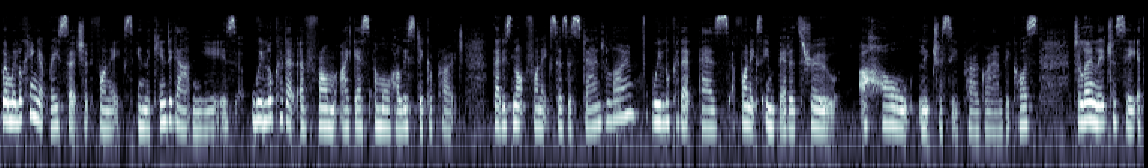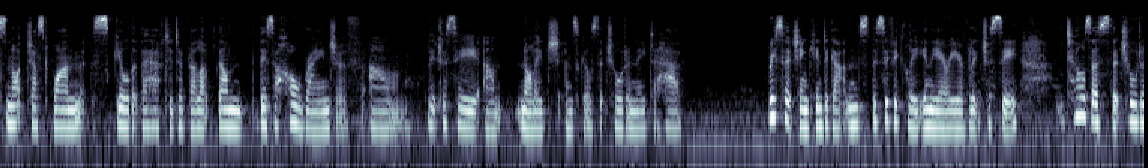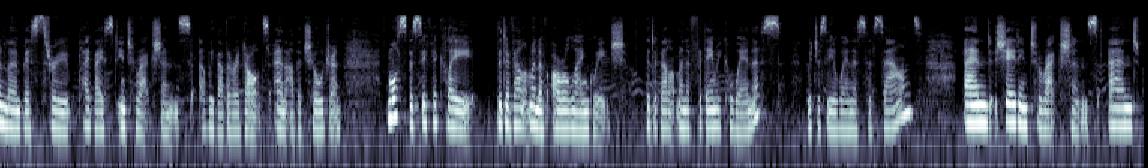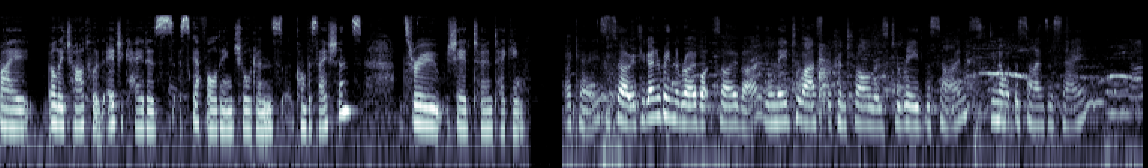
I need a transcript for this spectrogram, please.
When we're looking at research at phonics in the kindergarten years, we look at it from, I guess, a more holistic approach. That is not phonics as a standalone. We look at it as phonics embedded through a whole literacy program because to learn literacy, it's not just one skill that they have to develop. They'll, there's a whole range of um, literacy um, knowledge and skills that children need to have. Research in kindergarten, specifically in the area of literacy, tells us that children learn best through play based interactions uh, with other adults and other children. More specifically, the development of oral language, the development of phonemic awareness, which is the awareness of sounds, and shared interactions. And by early childhood, educators scaffolding children's conversations through shared turn taking. Okay, so if you're going to bring the robots over, you'll need to ask the controllers to read the signs. Do you know what the signs are saying?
